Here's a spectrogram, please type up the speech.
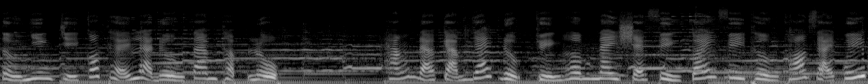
Tự nhiên chỉ có thể là đường tam thập luộc Hắn đã cảm giác được chuyện hôm nay sẽ phiền toái phi thường khó giải quyết.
